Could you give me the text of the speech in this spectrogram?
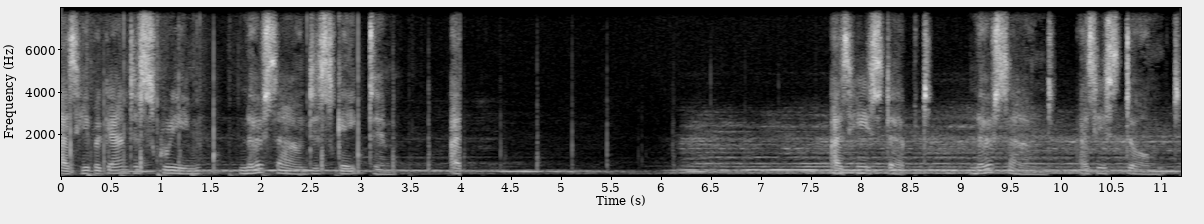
As he began to scream, no sound escaped him. As he stepped, no sound, as he stomped,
